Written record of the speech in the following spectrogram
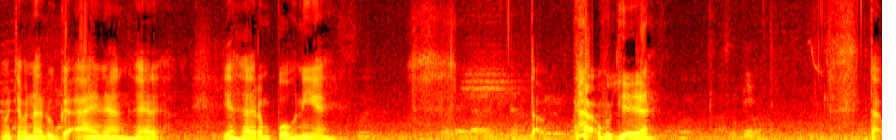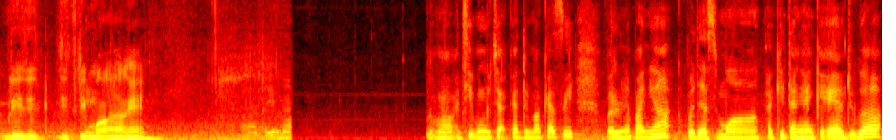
macam mana dugaan yang saya yang saya rempuh ni ya. Tak tak boleh ya. Tak boleh diterima lah kan. Terima Makcik mengucapkan terima kasih banyak-banyak kepada semua kaki tangan KL juga.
